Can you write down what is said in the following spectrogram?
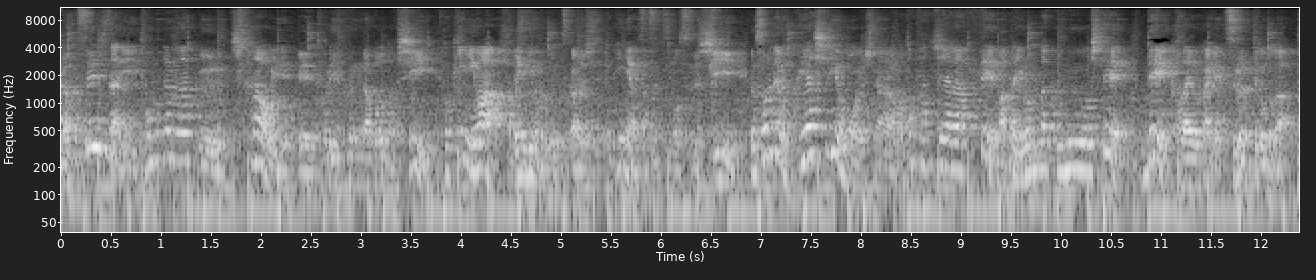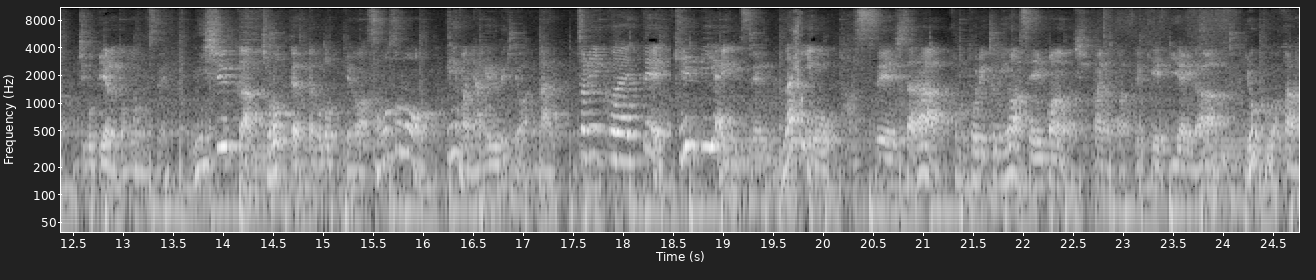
学生時代とんでもなく力を入れて取り組んだことだし時には壁にもぶつかるし時には挫折もするしそれでも悔しい思いをしながらまた立ち上がってまたいろんな工夫をしてで課題を解決するってことが自己 PR だと思うんですね。2週間ちょろっとやったことっていうのはそもそもテーマに挙げるべきではない。それに加えて KPI にですね。何を達成したらこの取り組みは成功なのか失敗なのかっていう KPI がよくわから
